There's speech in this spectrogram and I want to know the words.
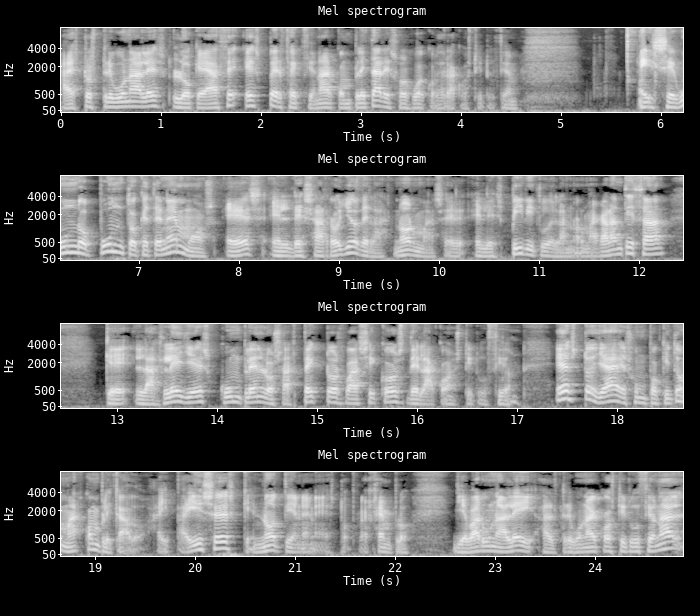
a estos tribunales lo que hace es perfeccionar, completar esos huecos de la Constitución. El segundo punto que tenemos es el desarrollo de las normas, el, espíritu de la norma, garantizar que las leyes cumplen los aspectos básicos de la Constitución. Esto ya es un poquito más complicado. Hay países que no tienen esto. Por ejemplo, llevar una ley al Tribunal Constitucional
